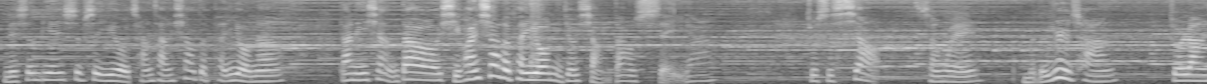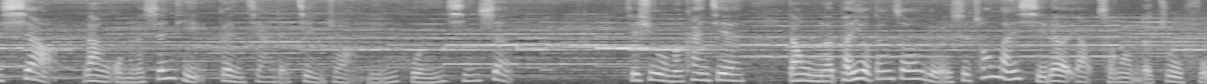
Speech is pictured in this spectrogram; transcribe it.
你的身边是不是也有常常笑的朋友呢？当你想到喜欢笑的朋友，你就想到谁呀？就是笑成为我们的日常，就让笑让我们的身体更加的健壮，灵魂兴盛。继续，我们看见，当我们的朋友当中有人是充满喜乐，要成为我们的祝福。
